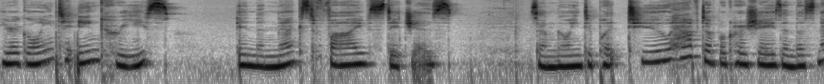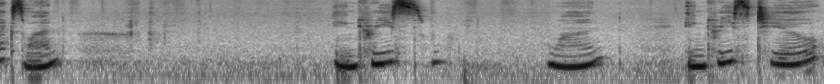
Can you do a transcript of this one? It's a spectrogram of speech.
you're going to increase in the next five stitches. So I'm going to put two half double crochets in this next one. Increase one, increase two,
